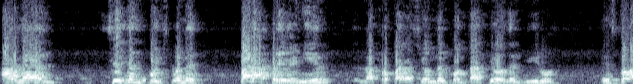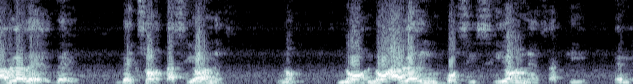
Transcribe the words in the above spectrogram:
hablan ciertas disposiciones para prevenir la propagación del contagio del virus. Esto habla de, exhortaciones, ¿no? ¿no? No habla de imposiciones aquí en,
